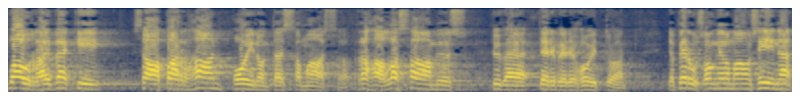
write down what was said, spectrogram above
vaurain väki saa parhaan hoidon tässä maassa. Rahalla saa myös hyvää terveydenhoitoa. Ja perusongelma on siinä,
